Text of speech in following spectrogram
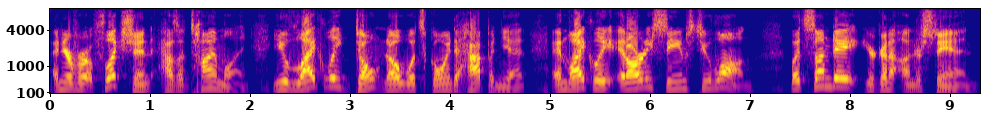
And your affliction has a timeline. You likely don't know what's going to happen yet, and likely it already seems too long. But someday you're going to understand.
